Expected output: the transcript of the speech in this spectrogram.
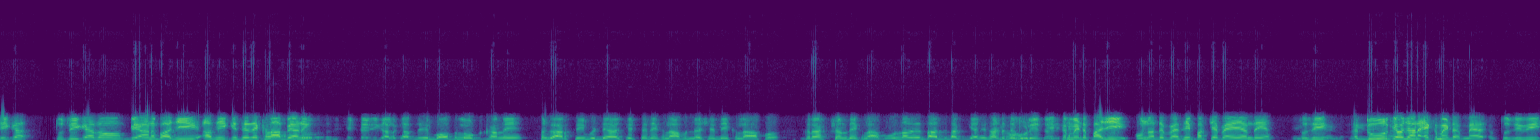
ਠੀਕ ਆ? ਤੁਸੀਂ ਕਹਿ ਦੋ ਬਿਆਨਬਾਜ਼ੀ ਅਸੀਂ ਕਿਸੇ ਦੇ ਖਿਲਾਫ ਬਿਆਨ ਤੁਸੀਂ ਚਿੱਟੇ ਦੀ ਗੱਲ ਕਰਦੇ ਸੀ ਬਹੁਤ ਲੋਕਾਂ ਨੇ ਸੰਘਰਸ਼ੀ ਵਿੱਢਿਆ ਚਿੱਟੇ ਦੇ ਖਿਲਾਫ ਨਸ਼ੇ ਦੇ ਖਿਲਾਫ ਕਰਪਸ਼ਨ ਦੇ ਖਿਲਾਫ। ਉਹਨਾਂ ਨੇ ਤਾਂ ਅੱਜ ਤੱਕ ਕਿਹਾ ਨਹੀਂ ਸਾਡੇ ਤੇ ਗੋਲੀਆਂ ਇੱਕ ਮਿੰਟ ਭਾਜੀ ਉਹਨਾਂ ਤੇ ਹੀ ਪਰਚੇ ਪਏ ਜਾਂਦੇ ਆ। ਤੁਸੀਂ ਦੂਰ ਕਿਉਂ ਜਾਣਾ? ਇੱਕ ਮਿੰਟ ਮੈਂ ਤੁਸੀਂ ਵੀ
